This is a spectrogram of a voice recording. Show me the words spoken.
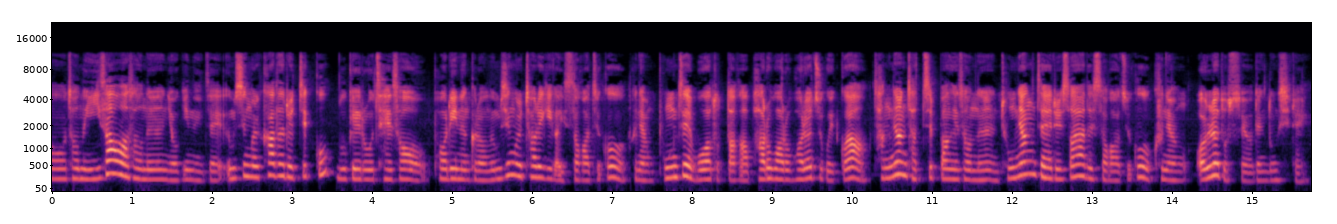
어, 저는 이사 와서는 여기는 이제 음식물 카드를 찍고 무게로 재서 버리는 그런 음식물 처리기가 있어가지고 그냥 봉지에 모아뒀다가 바로 바로 버려주고 있고요. 작년 자취방에서는 종량제를 써야 됐어가지고 그냥 얼려뒀어요, 냉동실에.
